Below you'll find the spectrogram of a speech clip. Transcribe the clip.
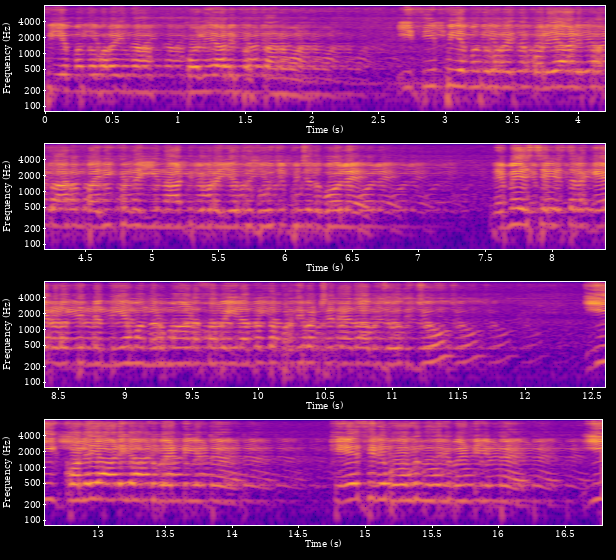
പി എം എന്ന് പറയുന്ന കൊലയാളി പ്രസ്ഥാനമാണ്. ഈ സി പി എം എന്ന് പറയുന്ന കൊലയാളി പ്രസ്ഥാനം ഭരിക്കുന്ന ഈ നാട്ടിലൂടെ ഏത് സൂചിപ്പിച്ചതുപോലെ രമേശ് ചെന്നിത്തല കേരളത്തിന്റെ നിയമനിർമ്മാണ സഭയിൽ അന്നത്തെ പ്രതിപക്ഷ നേതാവ് ചോദിച്ചു ഈ കൊലയാളികൾക്ക് വേണ്ടിയിട്ട് കേസിന് പോകുന്നതിന് വേണ്ടിയിട്ട് ഈ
